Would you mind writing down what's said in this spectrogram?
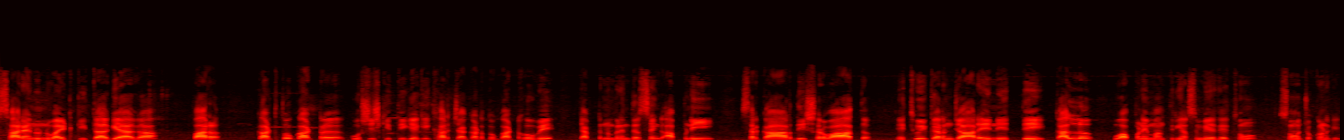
ਸਾਰਿਆਂ ਨੂੰ ਇਨਵਾਈਟ ਕੀਤਾ ਗਿਆਗਾ। ਪਰ ਘੱਟ ਤੋਂ ਘੱਟ ਕੋਸ਼ਿਸ਼ ਕੀਤੀ ਗਈ ਕਿ ਖਰਚਾ ਘੱਟ ਤੋਂ ਘੱਟ ਹੋਵੇ। ਕੈਪਟਨ ਅਮਰਿੰਦਰ ਸਿੰਘ ਆਪਣੀ ਸਰਕਾਰ ਦੀ ਸ਼ੁਰੂਆਤ ਇੱਥੋਂ ਹੀ ਕਰਨ ਜਾ ਰਹੇ ਨੇ ਤੇ ਕੱਲ ਉਹ ਆਪਣੇ ਮੰਤਰੀਆਂ ਸਮੇਤ ਇੱਥੋਂ ਸਹੁੰ ਚੁੱਕਣਗੇ।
